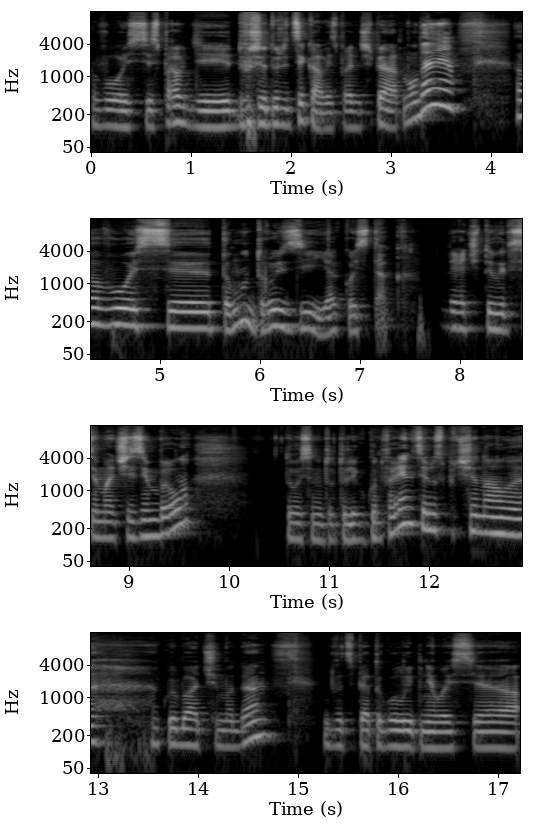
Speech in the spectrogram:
Ось, і справді дуже-дуже цікавий справді чемпіонат Молдавії. Ось, е, тому, друзі, якось так. До речі, дивитися матчі Зімбро. Ось вони тут лігу конференції розпочинали, як ви бачимо, да? 25 липня ось е,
